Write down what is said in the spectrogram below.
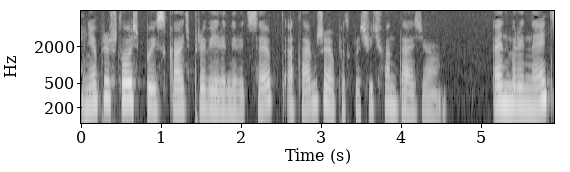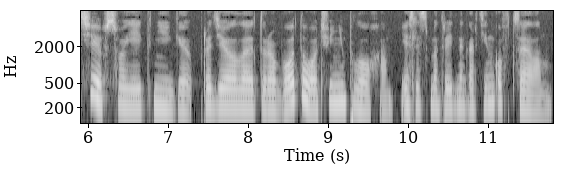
мне пришлось поискать проверенный рецепт, а также подключить фантазию. Энн Маринетти в своей книге проделала эту работу очень неплохо, если смотреть на картинку в целом.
